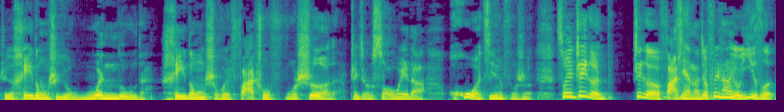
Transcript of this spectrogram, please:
这个黑洞是有温度的，黑洞是会发出辐射的，这就是所谓的霍金辐射。所以这个这个发现呢，就非常有意思。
